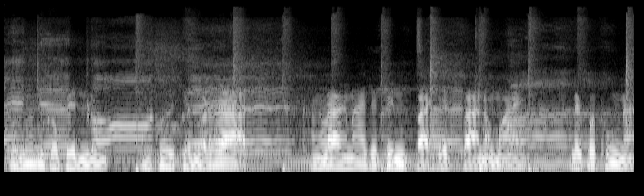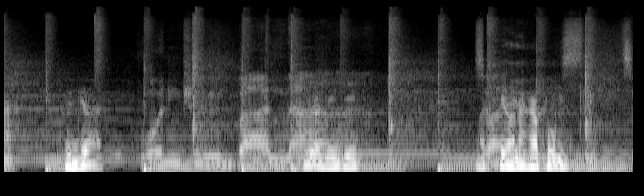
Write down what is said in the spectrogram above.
ตรงนั้นก็เป็นอำเภอเขมราช ข้างล่างน่าจะเป็นป่าเห็ดป่าหน่อไม้แล้วก็ทุ่งนาสุดยอดยอดจริงๆมาเที่ยวนะครับผมใ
